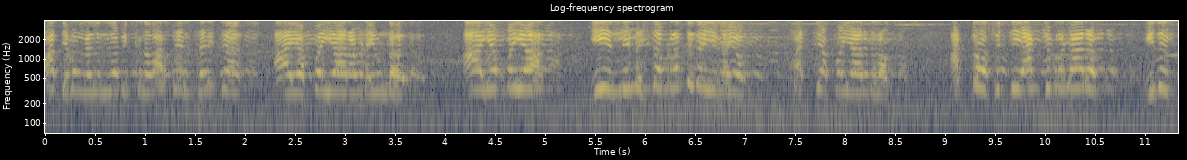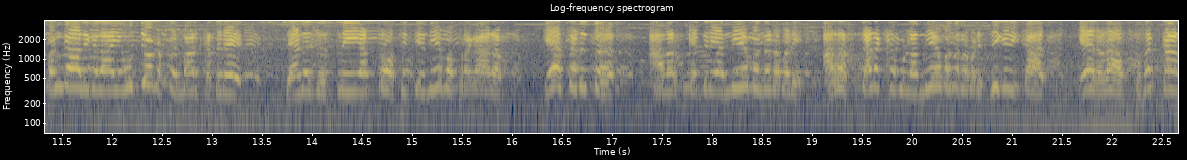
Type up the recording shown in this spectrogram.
മാധ്യമങ്ങളിൽ നിന്ന് ലഭിക്കുന്ന വാർത്ത അനുസരിച്ച് ആ എഫ്ഐആർ അവിടെയുണ്ട്. ആ എഫ്ഐആർ ഈ നിമിഷം റദ്ദ് ചെയ്യുകയും മറ്റ് എഫ്ഐആർ ഇടണം അട്രോസിറ്റി ആക്ട് പ്രകാരം ഇതിൽ പങ്കാളികളായ ഉദ്യോഗസ്ഥന്മാർക്കെതിരെ ദളിത് സ്ത്രീ അട്രോസിറ്റി നിയമപ്രകാരം കേസെടുത്ത് അവർക്കെതിരെ നിയമ നടപടി അറസ്റ്റ് അടക്കമുള്ള നിയമ നടപടി സ്വീകരിക്കാൻ കേരള സർക്കാർ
